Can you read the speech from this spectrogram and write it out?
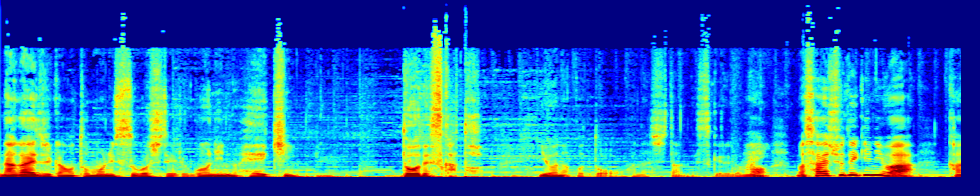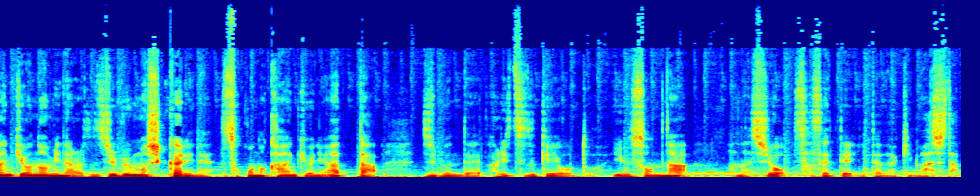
長い時間を共に過ごしている5人の平均どうですかとようなことをお話ししたんですけれども、はいまあ、最終的には環境のみならず自分もしっかりねそこの環境に合った自分であり続けようというそんな話をさせていただきました。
